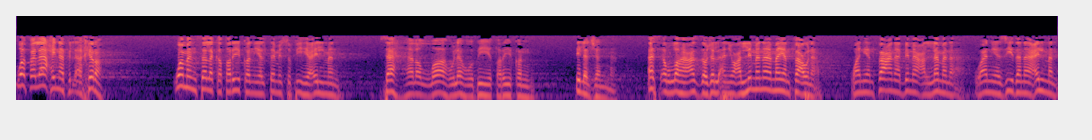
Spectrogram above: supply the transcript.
وفلاحنا في الآخرة. ومن سلك طريقا يلتمس فيه علما سهل الله له به طريقا إلى الجنة. أسأل الله عز وجل أن يعلمنا ما ينفعنا وأن ينفعنا بما علمنا وأن يزيدنا علما.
